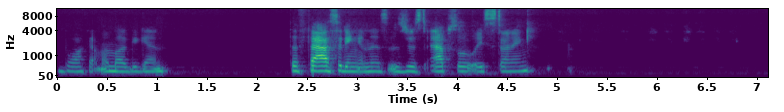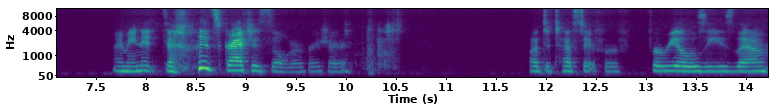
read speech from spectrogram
block out my mug again. The faceting in this is just absolutely stunning. I mean, it it scratches silver for sure. I'll have to test it for for realsies though.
